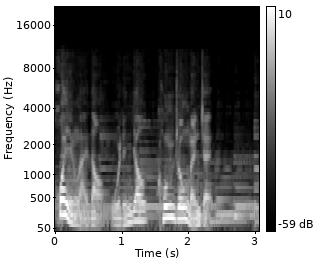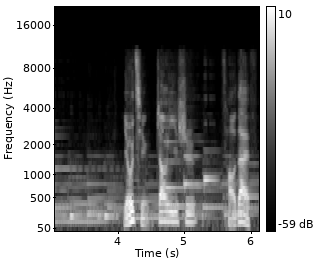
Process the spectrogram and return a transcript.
欢迎来到五零幺空中门诊，有请张医师、曹大夫。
